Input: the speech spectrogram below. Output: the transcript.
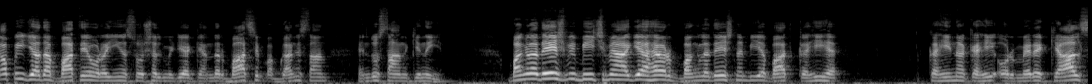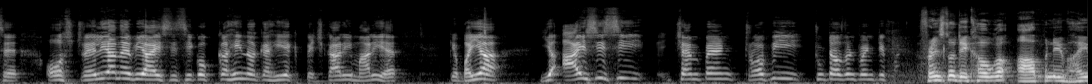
काफ़ी ज़्यादा बातें हो रही हैं सोशल मीडिया के अंदर। बात सिर्फ़ अफ़गानिस्तान, हिंदुस्तान की नहीं है। बांग्लादेश भी बीच में आ गया है और बांग्लादेश ने भी ये बात कही है, कहीं ना कहीं। और मेरे ख्याल से ऑस्ट्रेलिया ने भी आईसीसी को कहीं ना कहीं एक पिचकारी मारी है कि भैया ये आईसीसी चैंपियन ट्रॉफी 2025 फ्रेंड्स तो देखा होगा, आपने भाई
